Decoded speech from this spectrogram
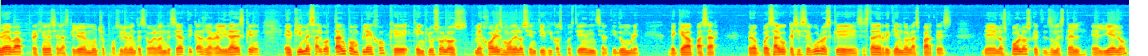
llueva, regiones en las que llueve mucho posiblemente se vuelvan desérticas. La realidad es que el clima es algo tan complejo que, que incluso los mejores modelos científicos pues tienen incertidumbre de qué va a pasar. Pero pues algo que sí seguro es que se está derritiendo las partes de los polos, que es donde está el, el hielo,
